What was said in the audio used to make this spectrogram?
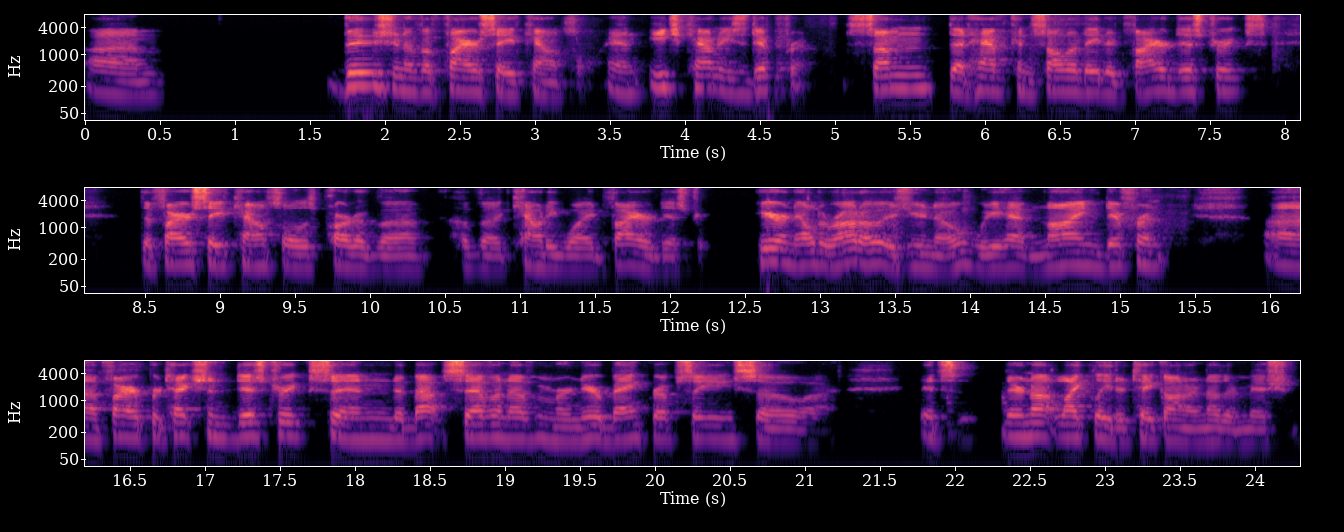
um, vision of a fire safe council. And each county is different. Some that have consolidated fire districts, the fire safe council is part of a, of a county-wide fire district. Here in El Dorado, as you know, we have nine different uh, fire protection districts and about seven of them are near bankruptcy. So uh, it's they're not likely to take on another mission.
